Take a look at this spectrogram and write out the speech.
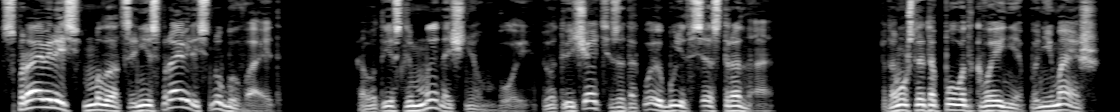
Справились — молодцы, не справились — ну, бывает. А вот если мы начнем бой, то отвечать за такое будет вся страна. Потому что это повод к войне, понимаешь?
